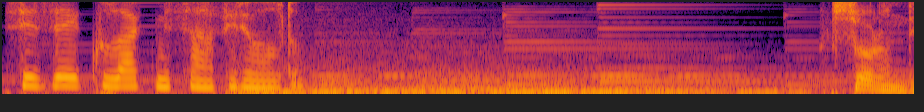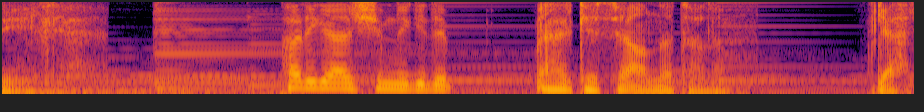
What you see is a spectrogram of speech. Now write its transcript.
size kulak misafiri oldum. Sorun değil. Hadi gel şimdi gidip herkese anlatalım. Gel.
